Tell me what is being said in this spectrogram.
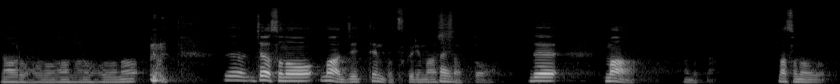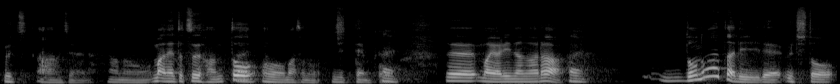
なるほどななるほどな。でじゃあそのまあ実店舗作りましたと、でまあなんだったまあそのうちあじゃないな。あのまあネット通販と、おまあその実店舗、はいでまあやりながら、はい。どのあたりでうちと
